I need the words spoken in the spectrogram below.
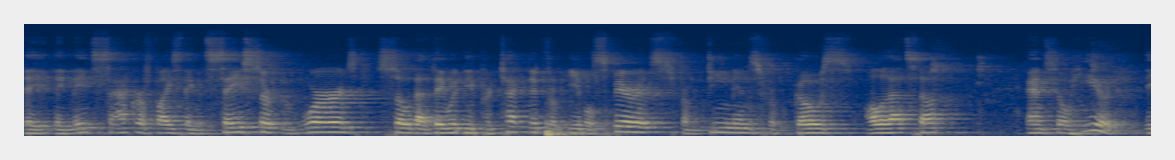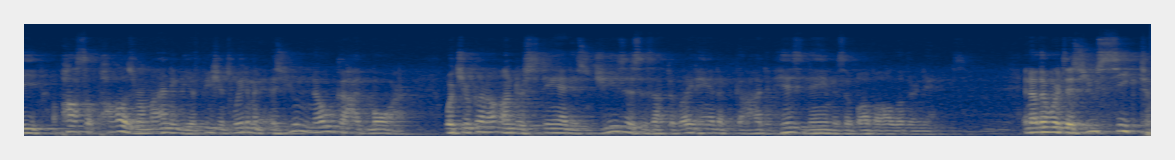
they, they made sacrifice. They would say certain words so that they would be protected from evil spirits, from demons, from ghosts, all of that stuff. And so here, the Apostle Paul is reminding the Ephesians wait a minute, as you know God more, what you're going to understand is Jesus is at the right hand of God, and his name is above all other names. In other words, as you seek to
